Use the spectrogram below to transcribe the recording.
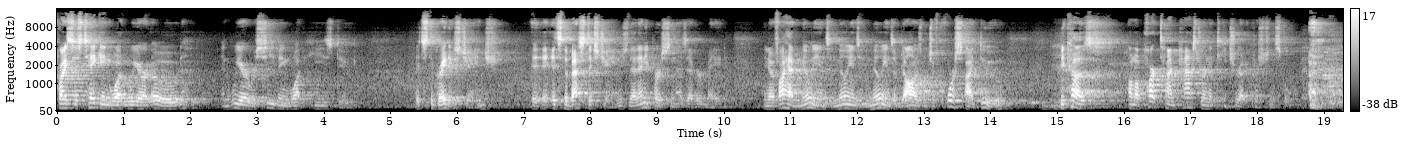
Christ is taking what we are owed and we are receiving what He's due. It's the great exchange. It's the best exchange that any person has ever made. You know, if I had millions and millions and millions of dollars, which of course I do, because I'm a part time pastor and a teacher at a Christian school.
